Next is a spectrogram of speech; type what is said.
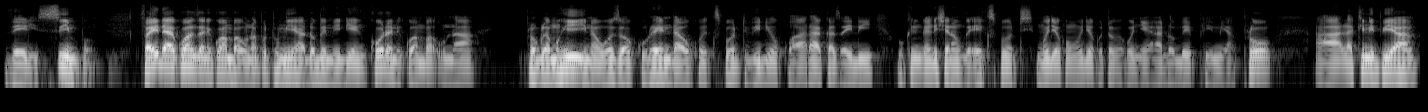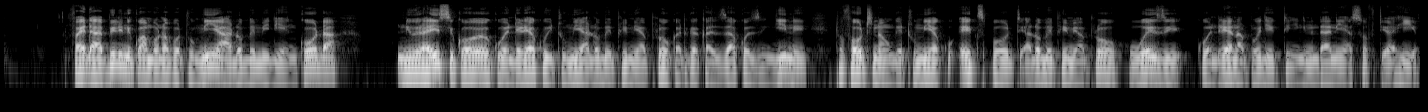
very simple. Faida ya kwanza ni kwamba unapotumia Adobe Media Encoder ni kwamba una programu hii ina uwezo wa kurenda au kuexport video kwa haraka zaidi ukilinganisha na unge export moja kwa moja kutoka kwenye Adobe Premiere Pro. Uh, lakini pia faida ya pili ni kwamba unapotumia Adobe Media Encoder ni rahisi kwa wewe kuendelea kuitumia Adobe Premiere Pro katika kazi zako zingine, tofauti na ungetumia kuexport Adobe Premiere Pro, huwezi kuendelea na project nyingine ndani ya software hiyo.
